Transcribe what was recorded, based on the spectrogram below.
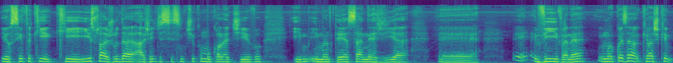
eu sinto que, que isso ajuda a gente se sentir como um coletivo e, e manter essa energia é, é, viva, né? Uma coisa que eu acho que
